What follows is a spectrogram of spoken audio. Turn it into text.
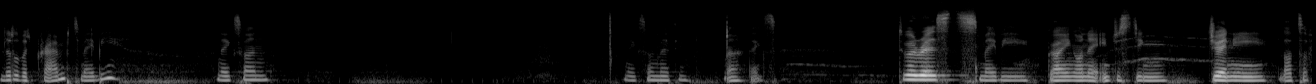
a little bit cramped, maybe. Next one. Next one, Matthew. Ah, thanks. Tourists, maybe going on an interesting journey, lots of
